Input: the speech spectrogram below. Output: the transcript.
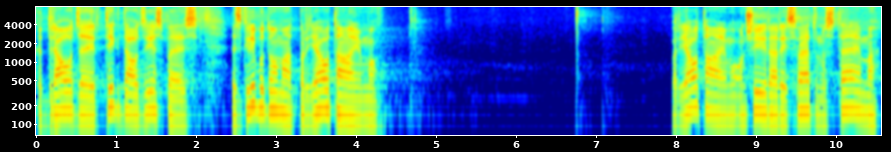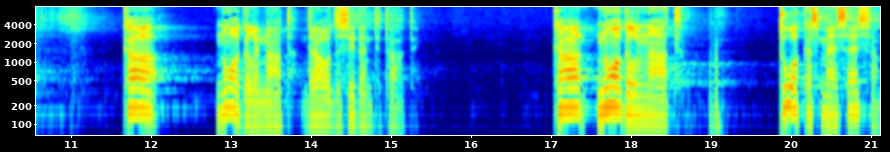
kad draudzē ir tik daudz iespējas, es gribu domāt par jautājumu, par jautājumu, un šī ir arī svētdienas tēma, kā nogalināt draudzes identitāti. Kā nogalināt to, kas mēs esam.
